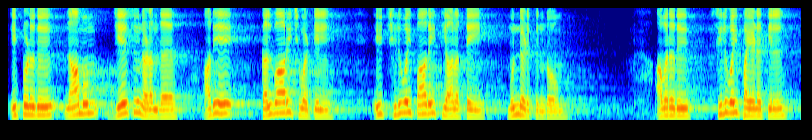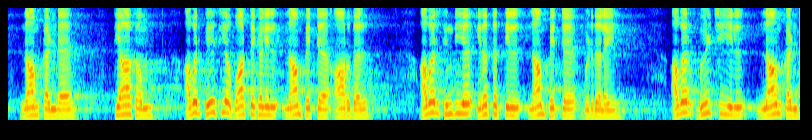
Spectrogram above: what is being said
இப்பொழுது நாமும் இயேசு நடந்த அதே கல்வாரி சுவட்டில் இச்சிலுவை பாதை தியானத்தை முன்னெடுக்கின்றோம். அவரது சிலுவை பயணத்தில் நாம் கண்ட தியாகம் அவர் பேசிய வார்த்தைகளில் நாம் பெற்ற ஆறுதல் அவர் சிந்திய இரத்தத்தில் நாம் பெற்ற விடுதலை. அவர் வீழ்ச்சியில் நாம் கண்ட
